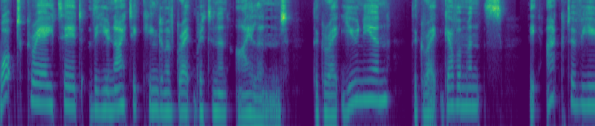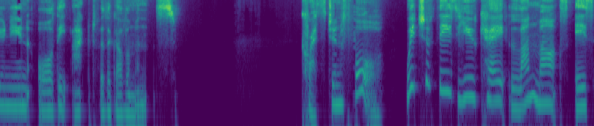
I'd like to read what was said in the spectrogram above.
What created the United Kingdom of Great Britain and Ireland? The Great Union, the Great Governments, the Act of Union or the Act for the Governments? Question four. Which of these UK landmarks is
